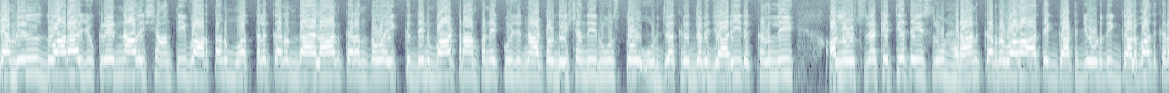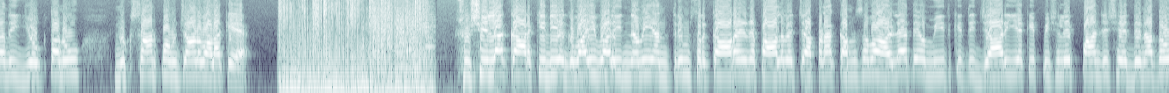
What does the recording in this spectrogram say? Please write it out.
ਕੈਮਰਿਲ ਦੁਆਰਾ ਯੂਕਰੇਨ ਨਾਲ ਸ਼ਾਂਤੀ ਵਾਰਤਾ ਨੂੰ ਮੁਅੱਤਲ ਕਰਨ ਦਾ ਐਲਾਨ ਕਰਨ ਤੋਂ ਇੱਕ ਦਿਨ ਬਾਅਦ ਟਰੰਪ ਨੇ ਕੁਝ ਨਾਟੋ ਦੇਸ਼ਾਂ ਦੀ ਰੂਸ ਤੋਂ ਊਰਜਾ ਖਰੀਦਣ ਜਾਰੀ ਰੱਖਣ ਲਈ ਆਲੋਚਨਾ ਕੀਤੀ ਅਤੇ ਇਸ ਨੂੰ ਹੈਰਾਨ ਕਰਨ ਵਾਲਾ ਅਤੇ ਗੱਠਜੋੜ ਦੀ ਗੱਲਬਾਤ ਕਰਨ ਦੀ ਯੋਗਤਾ ਨੂੰ ਨੁਕਸਾਨ ਪਹੁੰਚਾਉਣ ਵਾਲਾ ਕਿਹਾ। ਸੁਸ਼ੀਲਾ ਕਾਰਕੀ ਦੀ ਅਗਵਾਈ ਵਾਲੀ ਨਵੀਂ ਅੰਤਰਿਮ ਸਰਕਾਰ ਨੇ ਨੇਪਾਲ ਵਿੱਚ ਆਪਣਾ ਕੰਮ ਸੰਭਾਲ ਲਿਆ ਤੇ ਉਮੀਦ ਕੀਤੀ ਜਾ ਰਹੀ ਹੈ ਕਿ ਪਿਛਲੇ 5-6 ਦਿਨਾਂ ਤੋਂ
